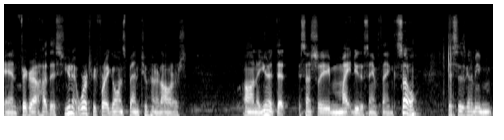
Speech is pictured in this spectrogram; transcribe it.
and figure out how this unit works before I go and spend $200 on a unit that essentially might do the same thing. So this is going to be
